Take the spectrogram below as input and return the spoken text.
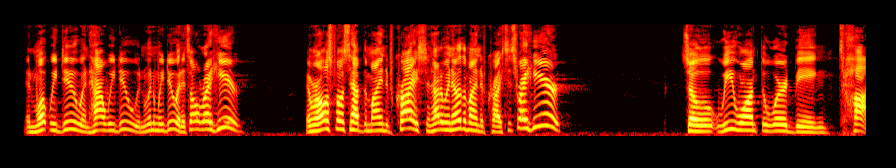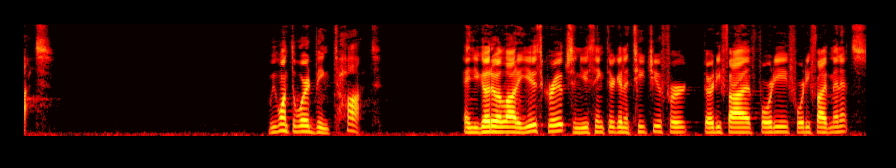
And what we do, and how we do, and when we do it, it's all right here. And we're all supposed to have the mind of Christ. And how do we know the mind of Christ? It's right here. So we want the word being taught. We want the word being taught. And you go to a lot of youth groups and you think they're going to teach you for 35, 40, 45 minutes.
